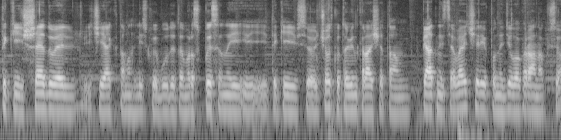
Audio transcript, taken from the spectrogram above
Такий шедуель, чи як там англійською буде, там розписаний і, і такий все чітко, то він краще там п'ятниця ввечері, понеділок ранок, все.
